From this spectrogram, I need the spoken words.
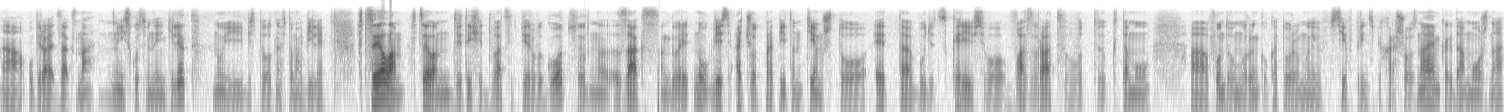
а, упирает ЗАГС на искусственный интеллект, ну и беспилотные автомобили. В целом, в целом 2021 год ЗАГС говорит, ну весь отчет пропитан тем, что это будет скорее всего возврат вот к тому а, фондовому рынку, который мы все в принципе хорошо знаем, когда можно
